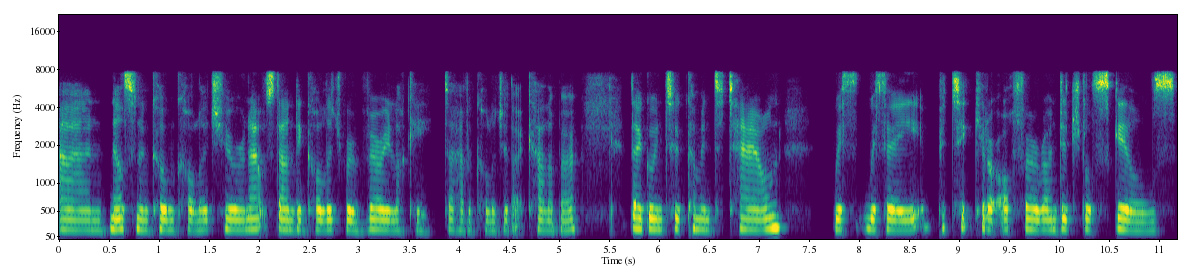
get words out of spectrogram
and Nelson and Colne College, who are an outstanding college, we're very lucky to have a college of that calibre. They're going to come into town with with a particular offer around digital skills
